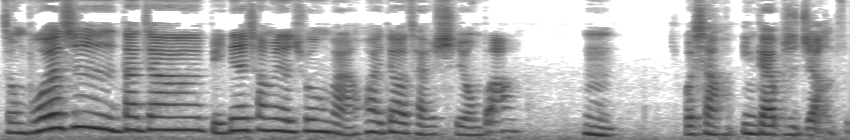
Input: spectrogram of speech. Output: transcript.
总不会是大家笔电上面的触控板坏掉才使用吧？嗯。我想应该不是这样子。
